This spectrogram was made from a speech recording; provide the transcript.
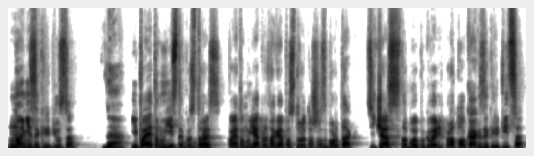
но не закрепился. Да. И поэтому есть такой стресс. Поэтому я предлагаю построить наш разбор так. Сейчас с тобой поговорить про то, как закрепиться,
